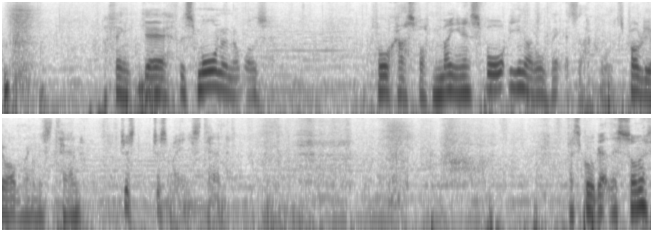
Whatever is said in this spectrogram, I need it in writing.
I think uh, this morning it was forecast for minus 14. I don't think it's that cold. It's probably about minus 10. Just, just minus 10. Let's go get this summit.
